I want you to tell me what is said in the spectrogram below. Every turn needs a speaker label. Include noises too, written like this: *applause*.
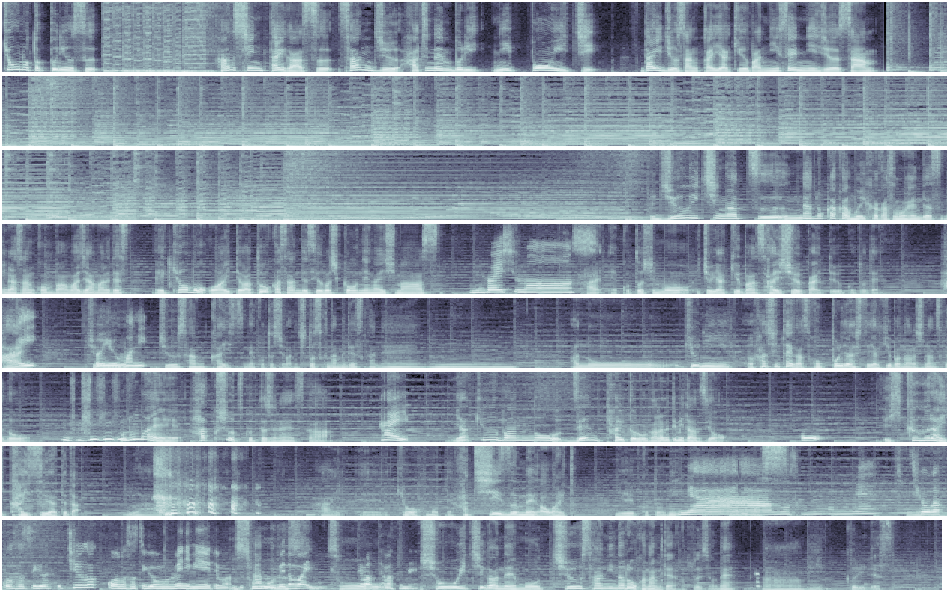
Speaker 1: 今日のトップニュース。阪神タイガース38年ぶり日本一。第13回野球盤2023 11月7日か6日かその辺です。皆さんこんばんは、ジャーマネです。え今日もお相手は東花さんです。よろしくお願いします。
Speaker 2: お願いします。
Speaker 1: はい、え今年も一応野球盤最終回ということで。は
Speaker 2: はい。あっという間に
Speaker 1: 10 13回ですね、今年はね。ちょっと少なめですかね。うーん。あのー急に阪神タイガースほっぽり出して野球盤の話なんですけど、*laughs* この前拍手を作ったじゃないですか。
Speaker 2: はい。
Speaker 1: 野球盤の全タイトルを並べてみたんですよ。
Speaker 2: お、
Speaker 1: 引くぐらい回数やってた。うわー。*laughs* はい、えー今日をもって8シーズン目が終わりということに
Speaker 2: い
Speaker 1: なり
Speaker 2: やもうそんなにね、小学校卒業して、中学校の卒業も目に見えてます。
Speaker 1: そう
Speaker 2: 目の前に迫ってますね。
Speaker 1: 小1がねもう中3になろうかなみたいなことですよね。*laughs* あーびっくりです。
